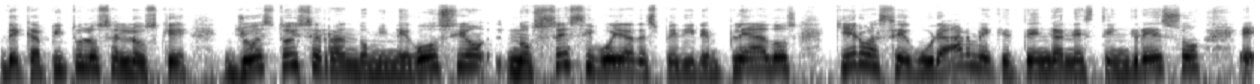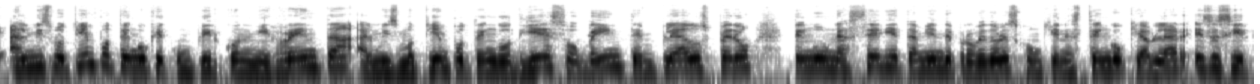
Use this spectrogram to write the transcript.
de capítulos en los que yo estoy cerrando mi negocio, no sé si voy a despedir empleados, quiero asegurarme que tengan este ingreso, eh, al mismo tiempo tengo que cumplir con mi renta, al mismo tiempo tengo 10 o 20 empleados, pero tengo una serie también de proveedores con quienes tengo que hablar. Es decir,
